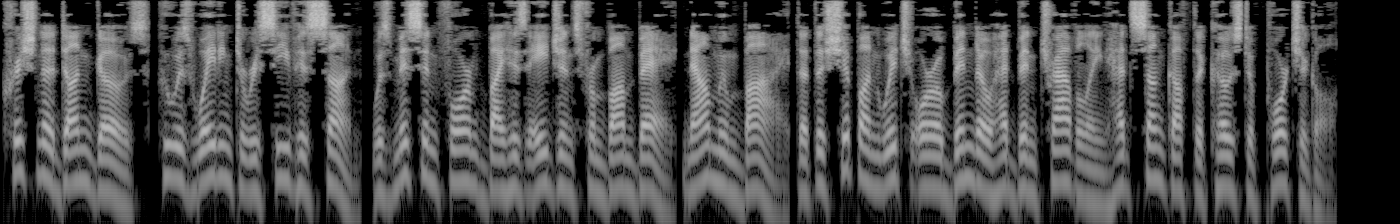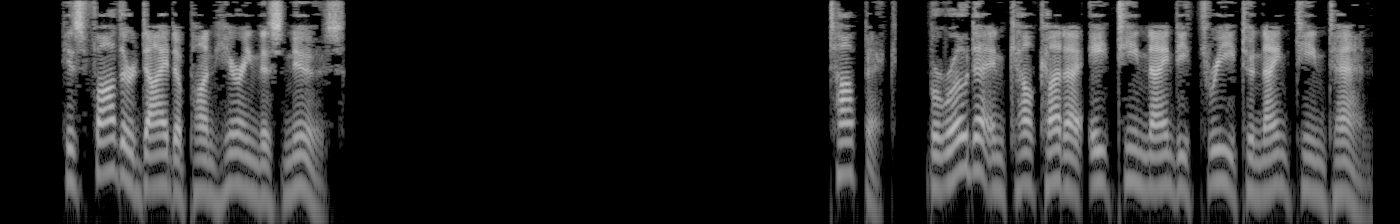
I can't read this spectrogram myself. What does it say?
Krishna Dhun Ghose, who was waiting to receive his son, was misinformed by his agents from Bombay now Mumbai that the ship on which Aurobindo had been travelling had sunk off the coast of Portugal. His father died upon hearing this news. Baroda and Calcutta 1893 1910.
